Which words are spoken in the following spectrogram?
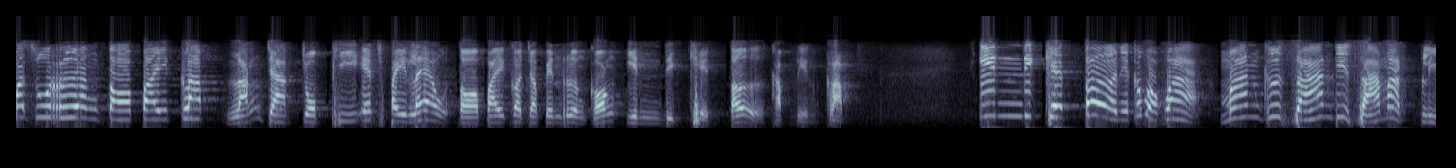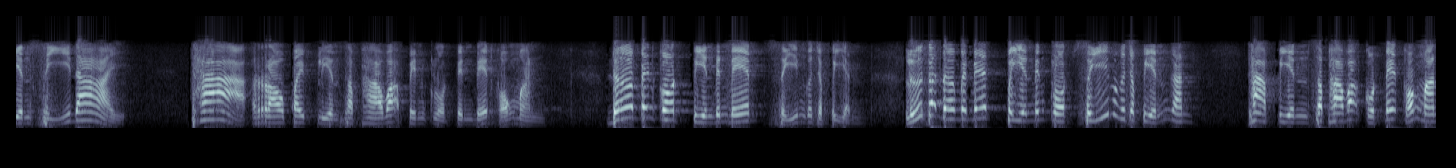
มาสู่เรื่องต่อไปกลับ หลังจากจบ pH ไปแล้วต่อไปก็จะเป็นเรื่องของ indicator ครับเรียนครับ indicator เนี่ยเขาบอกว่ามันคือสารที่สามารถเปลี่ยนสีได้ ถ้าเราไปเปลี่ยนสภาวะเป็นกรดเป็นเบสของมัน เดิมเป็นกรดเปลี่ยนเป็นเบส สีมันก็จะเปลี่ยน หรือถ้าเดิมเป็นเบสเปลี่ยนเป็นกรดสีมันก็จะเปลี่ยนเหมือนกัน ถ้าเปลี่ยนสภาวะกรดเบสของมัน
